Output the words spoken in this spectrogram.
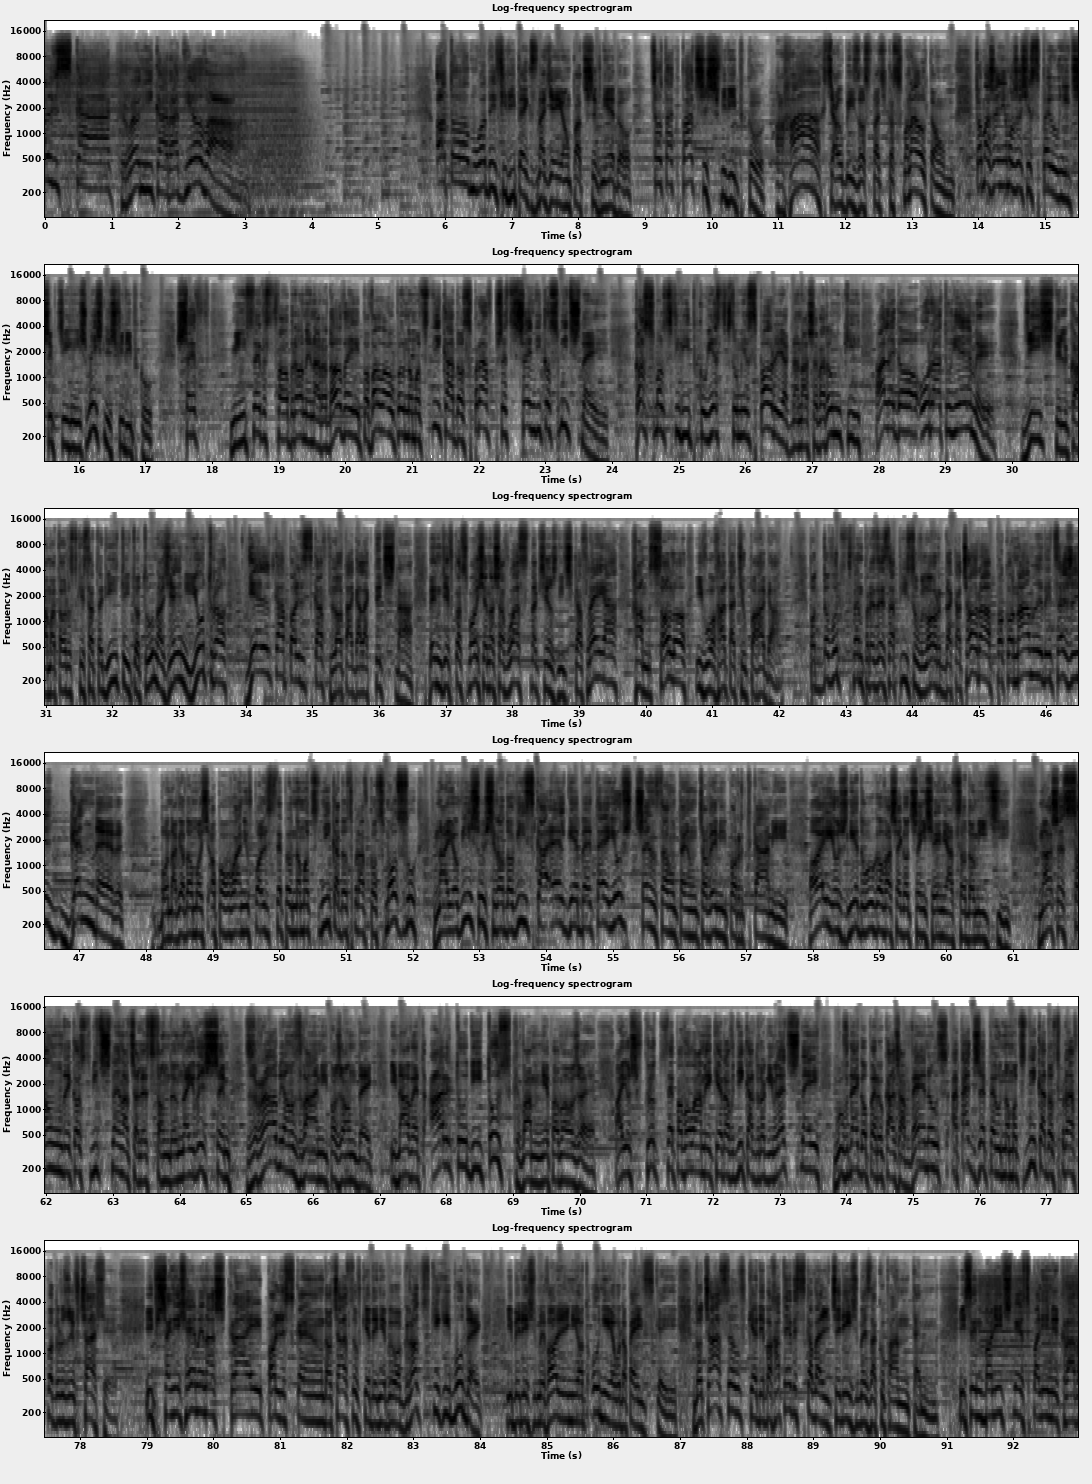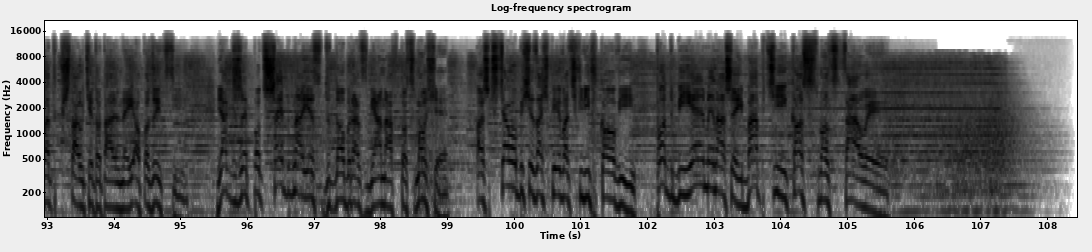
Polska Kronika Radiowa. Oto młody Filipek z nadzieją patrzy w niebo. Co tak patrzysz, Filipku? Aha, chciałbyś zostać kosmonautą. To marzenie może się spełnić szybciej niż myślisz, Filipku. Szef Ministerstwa Obrony Narodowej powołał pełnomocnika do spraw przestrzeni kosmicznej. Kosmos, Filipku, jest w sumie spory jak na nasze warunki, ale go uratujemy. Dziś tylko amatorskie satelity i to tu na Ziemi. Jutro wielka polska flota galaktyczna. Będzie w kosmosie nasza własna księżniczka Fleja, Ham Solo i Włochata Ciupaga. Pod dowództwem prezesa PiSów Lorda Kaczora pokonamy rycerzy Gender, bo na wiadomość o powołaniu w Polsce pełnomocnika do spraw kosmosu na Jowiszu środowiska LGBT już trzęsą tęczowymi portkami. Oj, już niedługo waszego trzęsienia sodomici. Nasze sądy kosmiczne na czele z Sądem Najwyższym zrobią z wami porządek i nawet Artu Di Tusk wam nie pomoże. A już wkrótce powołamy kierownika drogi mlecznej, głównego perukarza Wenus, a także pełnomocnika do spraw podróży w czasie. I przeniesiemy nasz kraj, Polskę, do czasów, kiedy nie było grodzkich i budek i byliśmy wolni od Unii Europejskiej. Do czasów, kiedy bohatersko walczyliśmy z okupantem i symbolicznie spalimy krawat w kształcie totalnej opozycji. Jakże potrzebna jest dobra zmiana w kosmosie, aż chciałoby się zaśpiewać Filipkowi. Podbijemy naszej babci kosmos cały.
